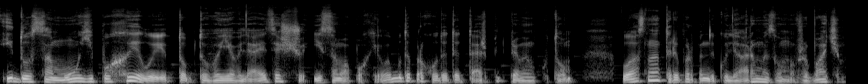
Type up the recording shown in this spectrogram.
і до самої похилої, тобто виявляється, що і сама похила буде проходити теж під прямим кутом. Власне, три перпендикуляри ми з вами вже бачимо.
